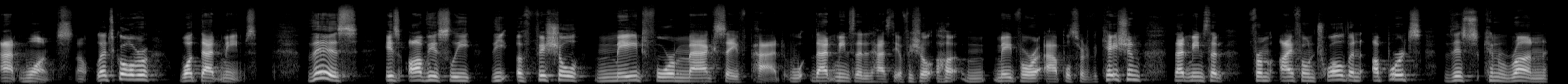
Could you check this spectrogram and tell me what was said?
at once. Now, let's go over what that means. This is obviously the official made for MagSafe pad. That means that it has the official uh, made for Apple certification. That means that from iPhone 12 and upwards, this can run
